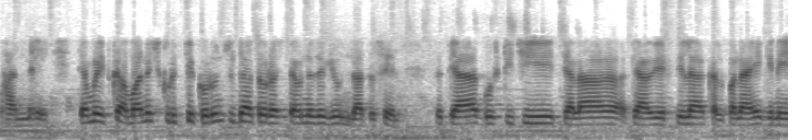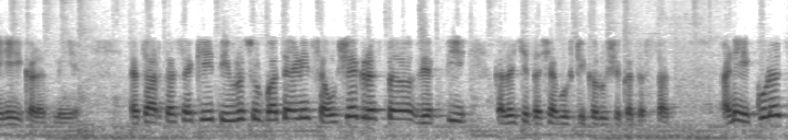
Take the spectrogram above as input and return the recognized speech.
भान नाही. त्यामुळे इतकं अमानुष कृत्य करून सुद्धा तो रस्त्यावरनं जर घेऊन जात असेल तर त्या गोष्टीची त्याला त्या व्यक्तीला कल्पना आहे की नाही हेही कळत नाहीये. याचा अर्थ असा आहे की तीव्र स्वरूपाचा आणि संशयग्रस्त व्यक्ती कदाचित अशा गोष्टी करू शकत असतात. आणि एकूणच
